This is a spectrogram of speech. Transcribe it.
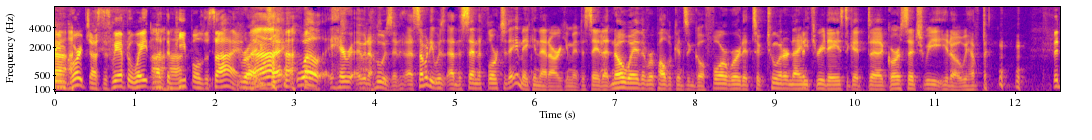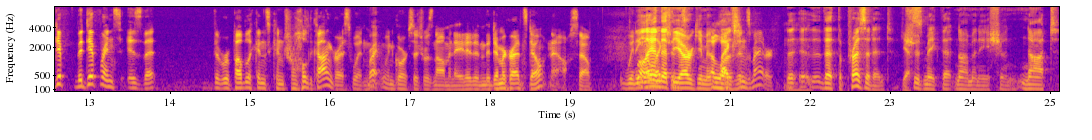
yeah. Court justice. We have to wait and let the Uh-huh. people decide. Right. Exactly. well, Harry, I mean, who is it? Uh, somebody was on the Senate floor today making that argument to say that no way the Republicans can go forward. It took 293 days to get uh, Gorsuch. We, you know, we have to. The dif- the difference is that the Republicans controlled Congress when Right. when Gorsuch was nominated, and the Democrats don't now. So winning well, and that the argument elections was matter. that, uh, that the president Yes. should make that nomination, not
